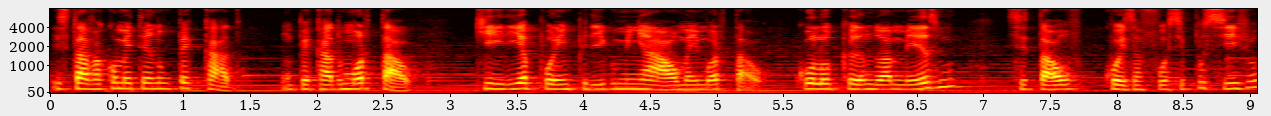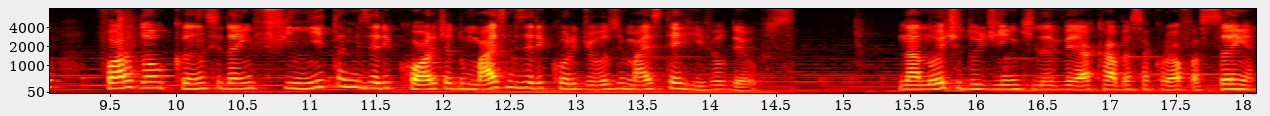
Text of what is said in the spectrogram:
estava cometendo um pecado, um pecado mortal, que iria pôr em perigo minha alma imortal, colocando-a mesmo, se tal coisa fosse possível, fora do alcance da infinita misericórdia do mais misericordioso e mais terrível Deus. Na noite do dia em que levei a cabo essa cruel façanha,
